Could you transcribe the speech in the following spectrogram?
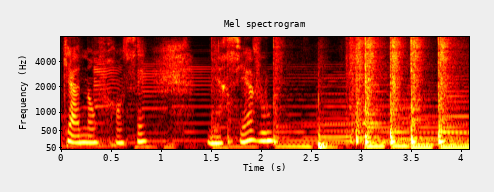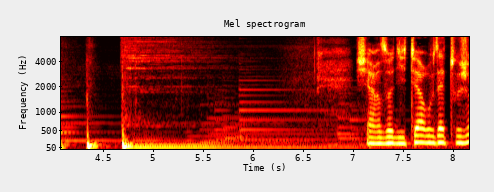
Cannes en français. Merci à vous. Chers auditeurs, vous êtes toujours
